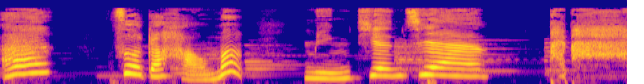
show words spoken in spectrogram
安，做个好梦，明天见，拜拜。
